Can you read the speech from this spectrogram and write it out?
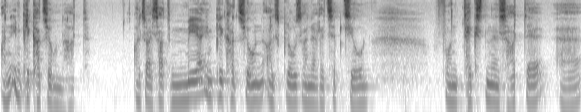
an Implikationen hat. Also es hat mehr Implikationen als bloß eine Rezeption von Texten. Es hatte äh,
